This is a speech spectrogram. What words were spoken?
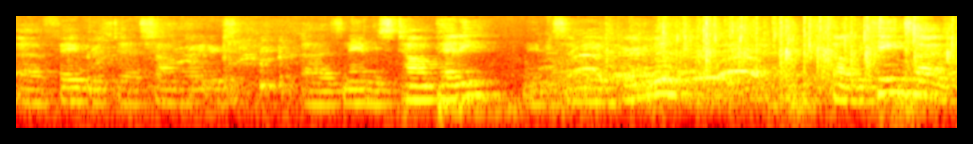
uh, favorite uh, songwriters. Uh, his name is Tom Petty. Maybe some of you have heard of him. It's called The King's Highway.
